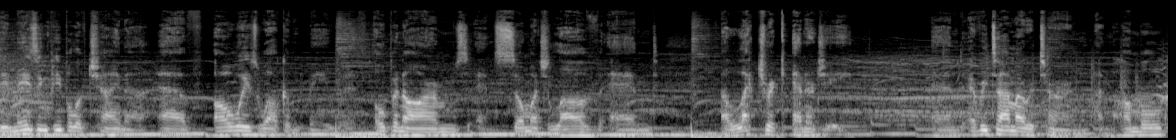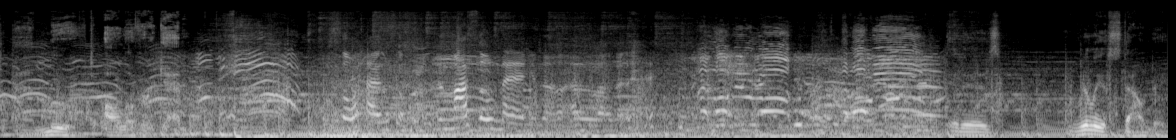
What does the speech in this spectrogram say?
The amazing people of China have always welcomed me with open arms and so much love and electric energy. And every time I return, I'm humbled and moved all over again. So handsome, the muscle man, you know, I love it. It is really astounding.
